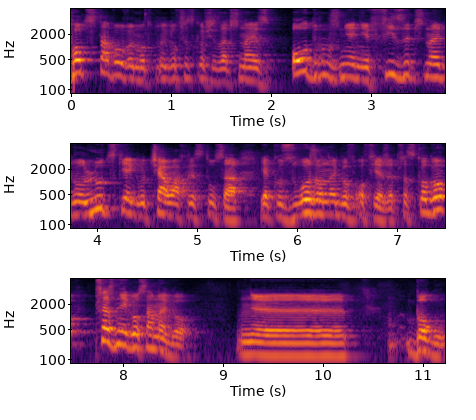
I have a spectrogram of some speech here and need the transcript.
podstawowym, od którego wszystko się zaczyna, jest odróżnienie fizycznego, ludzkiego ciała Chrystusa jako złożonego w ofierze. Przez kogo? Przez Niego samego. Yy, Bogu.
